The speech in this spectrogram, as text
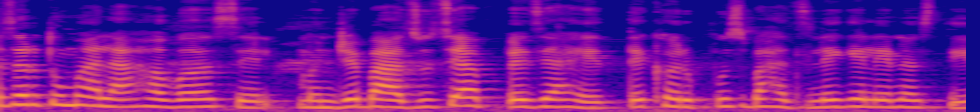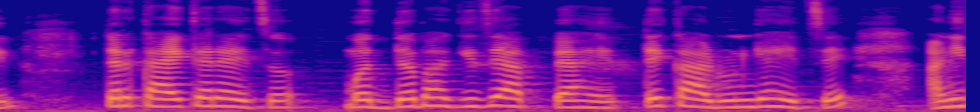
जर तुम्हाला हवं असेल म्हणजे बाजूचे आप्पे जे आहेत ते खरपूस भाजले गेले नसतील तर काय करायचं? मध्यभागी जे आप्पे आहेत ते काढून घ्यायचे आणि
